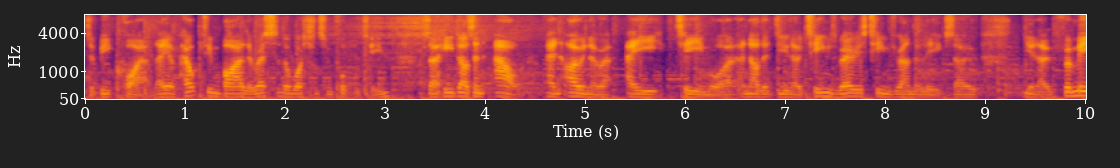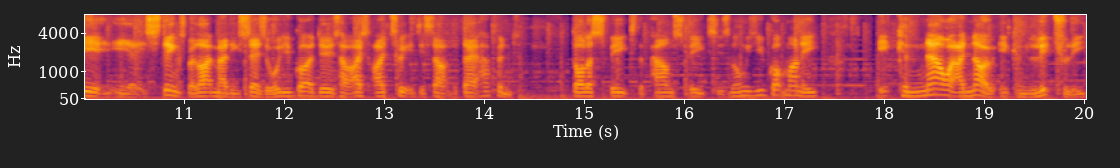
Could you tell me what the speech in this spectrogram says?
to be quiet. They have helped him buy the rest of the Washington football team, so he doesn't out an owner at a team or another, you know, teams, various teams around the league. So, you know, for me, it, it stinks. But like Maddie says, all you've got to do is how I, I tweeted this out the day it happened. Dollar speaks, the pound speaks. As long as you've got money, it can now. I know it can literally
